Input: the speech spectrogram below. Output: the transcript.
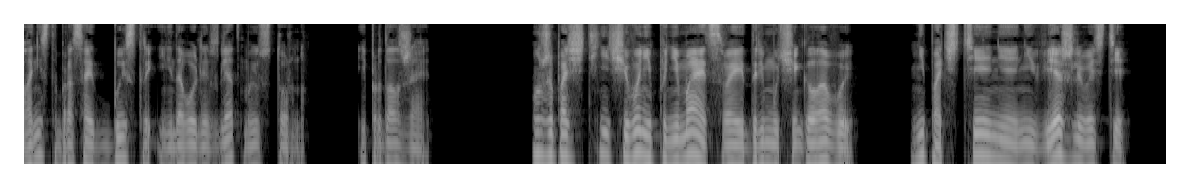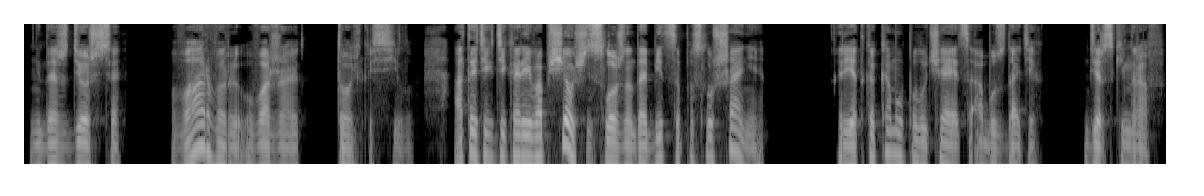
Ланиста бросает быстрый и недовольный взгляд в мою сторону и продолжает. Он же почти ничего не понимает своей дремучей головой. Ни почтения, ни вежливости не дождешься. Варвары уважают только силу. От этих дикарей вообще очень сложно добиться послушания. Редко кому получается обуздать их дерзкий нрав.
